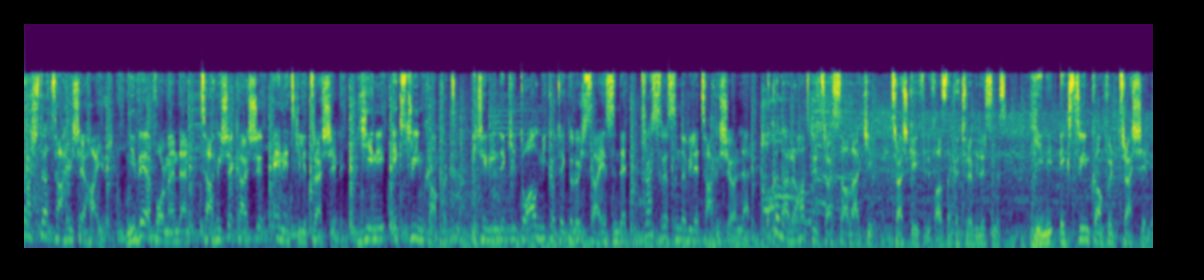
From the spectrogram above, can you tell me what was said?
Tıraşta tahrişe hayır. Nivea Formen'den tahrişe karşı en etkili tıraş jeli. Yeni Extreme Comfort. İçeriğindeki doğal mikroteknoloji sayesinde tıraş sırasında bile tahrişi önler. O kadar rahat bir tıraş sağlar ki tıraş keyfini fazla kaçırabilirsiniz. Yeni Extreme Comfort tıraş jeli.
